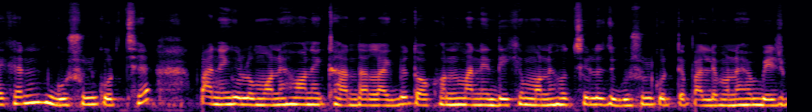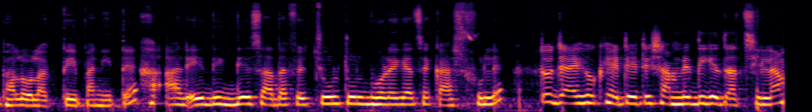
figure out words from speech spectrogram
দেখেন গোসল করছে। পানিগুলো মনে হয় অনেক ঠান্ডা লাগবে। তখন মানে দেখে মনে হচ্ছিল যে গোসল করতে পারলে মনে হয় বেশ ভালো লাগতো এই পানিতে। আর এদিক দিয়ে সাদাফের চুল টুল ভরে গেছে কাশফুলে। তো যাই হোক, হেঁটে হেঁটে সামনের দিকে যাচ্ছিলাম,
